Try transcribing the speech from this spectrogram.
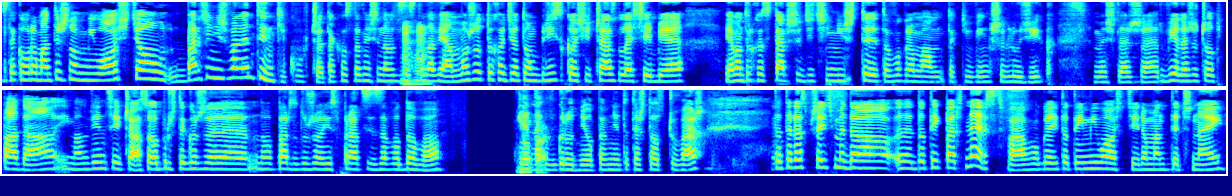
z taką romantyczną miłością, bardziej niż walentynki, kurczę. Tak ostatnio się nawet Mhm. zastanawiałam. Może tu chodzi o tą bliskość i czas dla siebie. Ja mam trochę starsze dzieci niż ty, to w ogóle mam taki większy luzik. Myślę, że wiele rzeczy odpada i mam więcej czasu. Oprócz tego, że no, bardzo dużo jest pracy zawodowo, No jednak tak. w grudniu, pewnie ty też to odczuwasz. To teraz przejdźmy do, do tej partnerstwa w ogóle i do tej miłości romantycznej.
